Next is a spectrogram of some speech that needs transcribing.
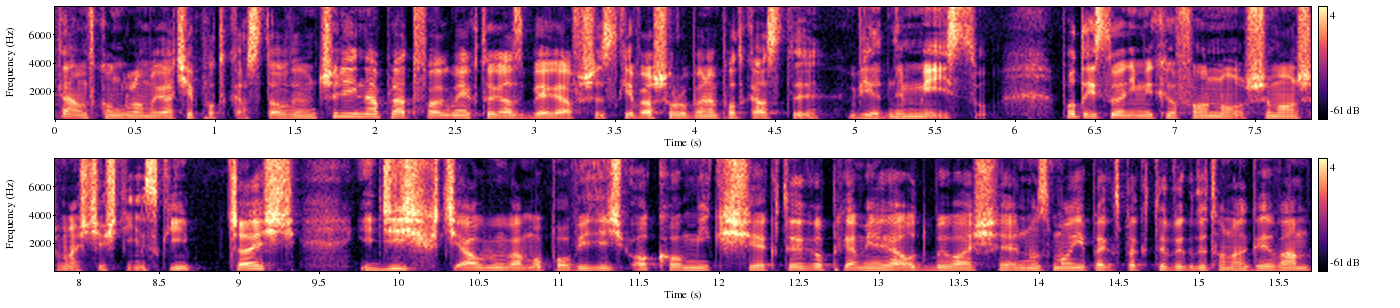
Witam w konglomeracie podcastowym, czyli na platformie, która zbiera wszystkie Wasze ulubione podcasty w jednym miejscu. Po tej stronie mikrofonu Szymon Szymaś-Cieśliński. Cześć i dziś chciałbym Wam opowiedzieć o komiksie, którego premiera odbyła się, no z mojej perspektywy, gdy to nagrywam,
